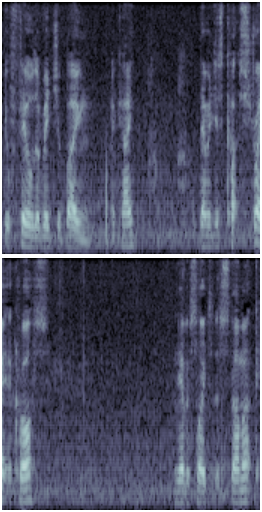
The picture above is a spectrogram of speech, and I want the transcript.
you'll feel the ridge of bone, okay? Then we just cut straight across the other side to the stomach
